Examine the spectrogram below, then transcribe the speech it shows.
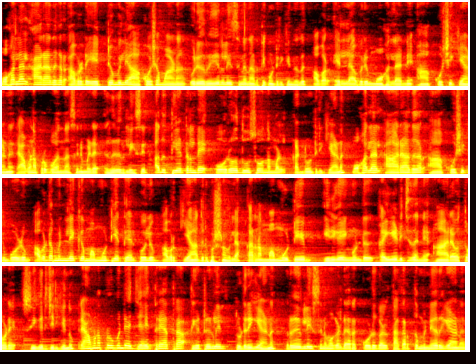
മോഹൻലാൽ ആരാധകർ അവരുടെ ഏറ്റവും വലിയ ആഘോഷമാണ് ഒരു റീ റിലീസിന് നടത്തിക്കൊണ്ടിരിക്കുന്നത്. അവർ എല്ലാവരും മോഹൻലാലിനെ ആഘോഷിക്കുകയാണ്. രാവണപ്രഭു എന്ന സിനിമയുടെ റീ റിലീസിൽ അത് തിയേറ്ററിന്റെ ഓരോ ദിവസവും നമ്മൾ കണ്ടുകൊണ്ടിരിക്കുകയാണ്. മോഹൻലാൽ ആരാധകർ ആഘോഷിക്കുമ്പോഴും അവരുടെ മുന്നിലേക്ക് മമ്മൂട്ടി എത്തിയാൽ പോലും അവർക്ക് യാതൊരു പ്രശ്നമില്ല കാരണം മമ്മൂട്ടിയും ഇരുകയും കൊണ്ട് കൈയടിച്ച് തന്നെ ആരവത്തോടെ സ്വീകരിച്ചിരിക്കുന്നു. രാവണപ്രഭുവിന്റെ ജൈത്രയാത്ര തിയേറ്ററുകളിൽ തുടരുകയാണ്. റീ റിലീസ് സിനിമകളുടെ റെക്കോർഡുകൾ തകർത്ത് മുന്നേറുകയാണ്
